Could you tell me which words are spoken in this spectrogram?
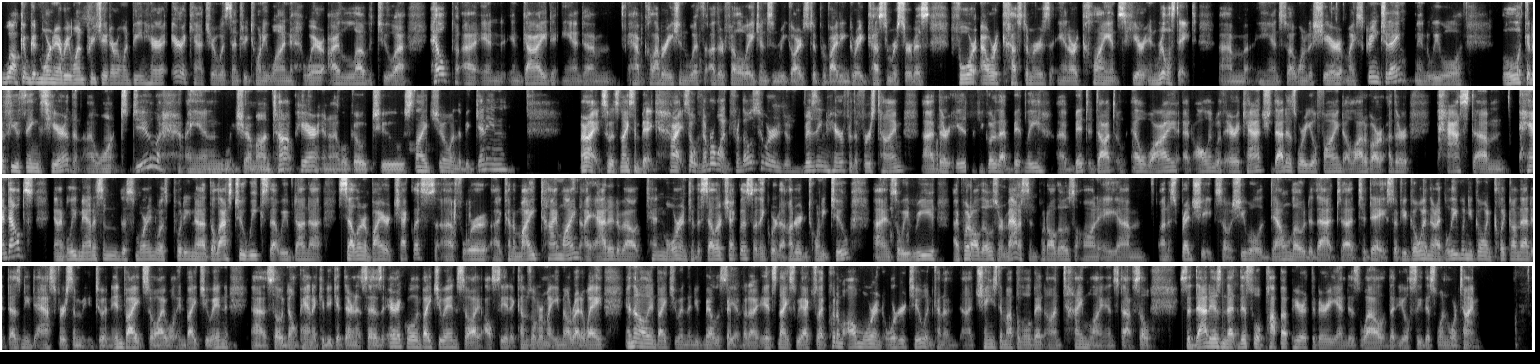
Welcome. Good morning, everyone. Appreciate everyone being here. Eric Hatch here with Century 21, where I love to uh, help uh, and and guide and um, have collaboration with other fellow agents in regards to providing great customer service for our customers and our clients here in real estate. Um, and so I wanted to share my screen today, and we will look at a few things here that I want to do and make sure I'm on top here and I will go to slideshow in the beginning. All right, so it's nice and big. All right, so number one, for those who are visiting here for the first time, uh, there is, if you go to that bit.ly, uh, bit.ly at All In with Eric Hatch, that is where you'll find a lot of our other past um, handouts. And I believe Madison this morning was putting uh, the last two weeks that we've done uh, seller and buyer checklists uh, for uh, kind of my timeline. I added about 10 more into the seller checklist. I think we're at 122. Uh, and so we re, I put all those, or Madison put all those on a, um, on a spreadsheet. So she will download that today. So if you go in there, I believe when you go and click on that, it does need to ask for some, to an invite. So I will invite you in. so don't panic if you get there and it says, Eric will invite you in. So I, will see it. It comes over my email right away. And then I'll invite you and then you can be able to see it. But uh, it's nice. We actually, I put them all more in order too and kind of uh, changed them up a little bit on timeline and stuff. So, so that is, that this will pop up here at the very end as well, that you'll see this one more time.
